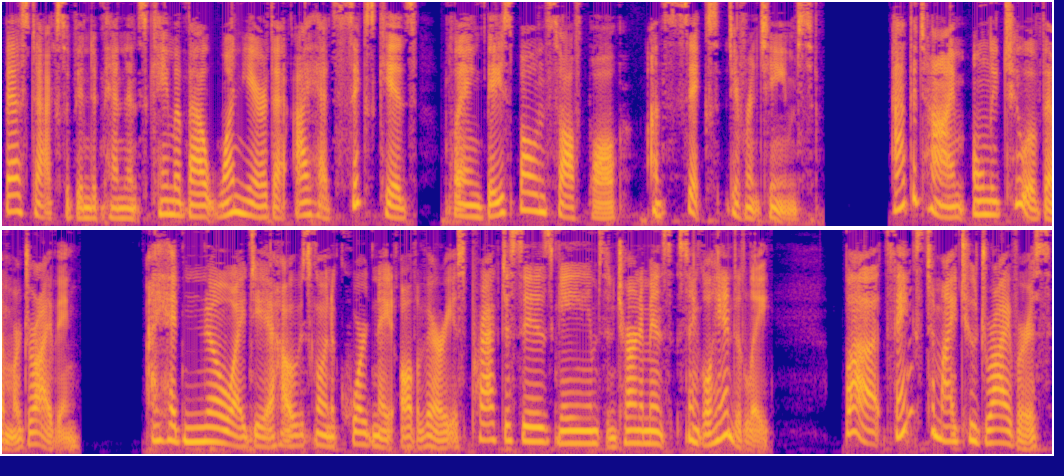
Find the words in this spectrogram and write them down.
best acts of independence came about one year that I had six kids playing baseball and softball on six different teams. At the time, only two of them were driving. I had no idea how I was going to coordinate all the various practices, games, and tournaments single handedly. But thanks to my two drivers,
